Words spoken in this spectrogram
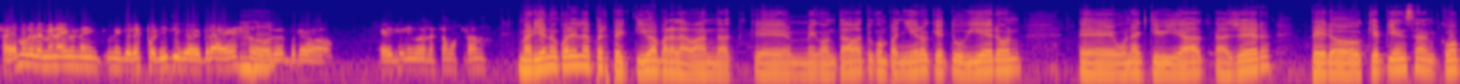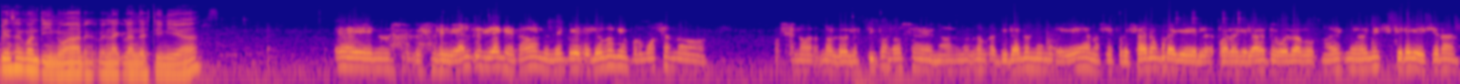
sabemos que también hay una un interés político detrás de eso, boludo, pero es el único que lo está mostrando. Mariano, ¿cuál es la perspectiva para la banda? Que me contaba tu compañero que tuvieron eh, una actividad ayer, pero ¿qué piensan, cómo piensan continuar en la clandestinidad? Eh, no, lo ideal sería que no, ¿entendés? Pero lo loco que en Formosa no, o sea, no, no lo- los tipos no se, no, no, retiraron de una idea, no se expresaron para que, para que el arte vuelva, no es, no es ni siquiera que dijeran,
